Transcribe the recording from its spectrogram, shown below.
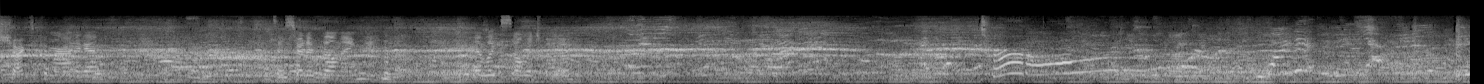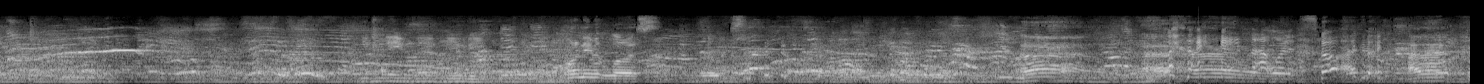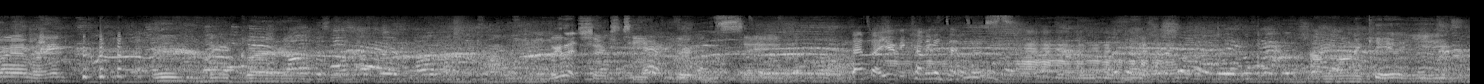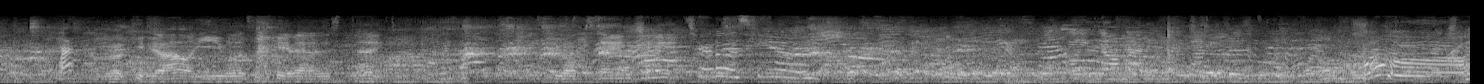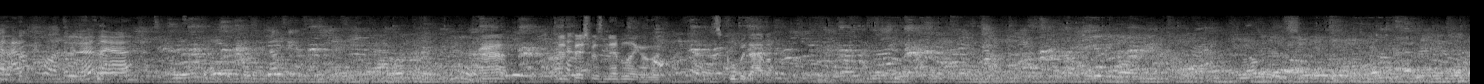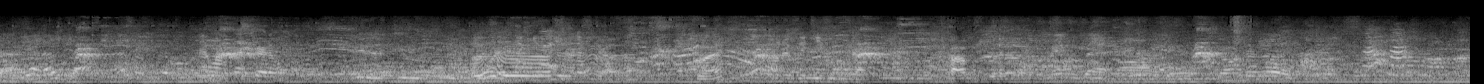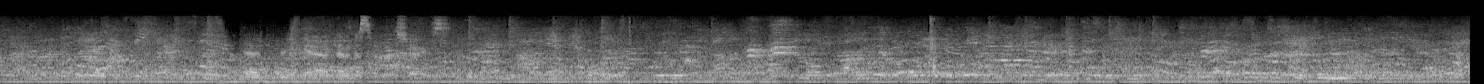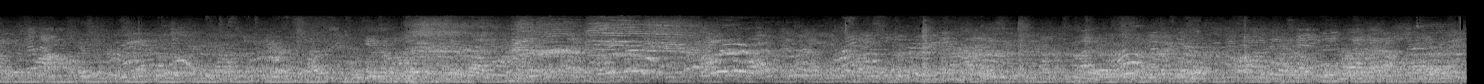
the shark to come around again. Since I started filming, it looks so much better. Turtle! Find it? Name that beauty. Want to name it Lois. ah. I hate that one. It's so ugly. I like family. Look at that shark's teeth. They're insane. That's why you're becoming a dentist. I'm gonna kill you. What? I'm gonna kill all you want to get out of this tank. You won't stand a chance. Turtle is huge. Ooh. What is in there? Yeah, that fish was nibbling on the scuba daddle. I want that turtle. Ooh. What? I wonder if they keep them Probably. Yeah, I'm having missed one of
